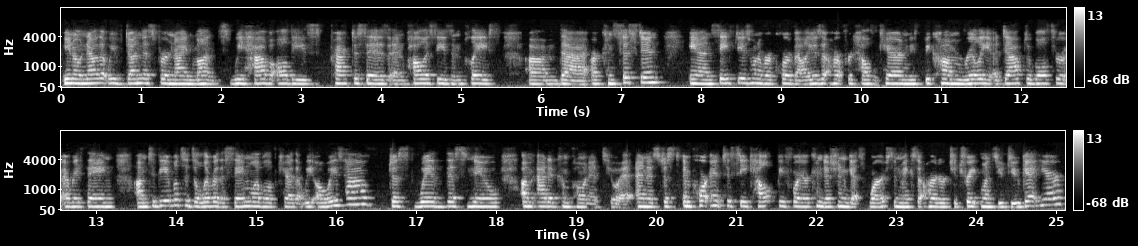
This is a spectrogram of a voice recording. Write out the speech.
you know, now that we've done this for nine months, we have all these practices and policies in place um, that are consistent. And safety is one of our core values at Hartford Healthcare. And we've become really adaptable through everything um, to be able to deliver the same level of care that we always have just with this new um, added component to it. And it's just important to seek help before your condition gets worse and makes it harder to treat once you do get here.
